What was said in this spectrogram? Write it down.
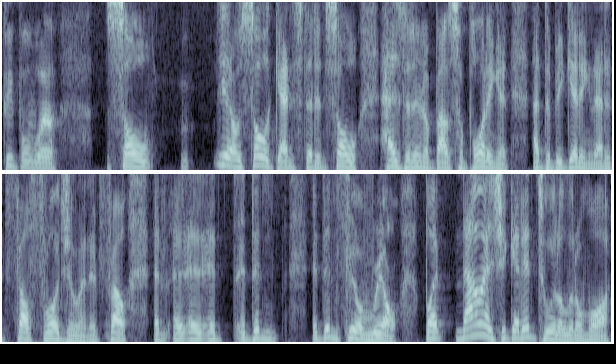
people were so you know so against it and so hesitant about supporting it at the beginning that it felt fraudulent. It felt it it it, it didn't it didn't feel real. But now as you get into it a little more,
